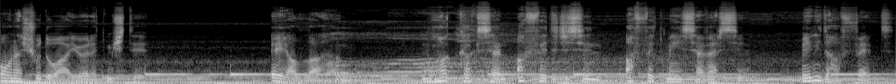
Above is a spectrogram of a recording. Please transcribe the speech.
ona şu duayı öğretmişti. Ey Allah'ım muhakkak sen affedicisin, affetmeyi seversin. Beni de affet.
